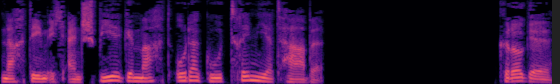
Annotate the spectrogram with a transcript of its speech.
nachdem ich ein Spiel gemacht oder gut trainiert habe. 그러게.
